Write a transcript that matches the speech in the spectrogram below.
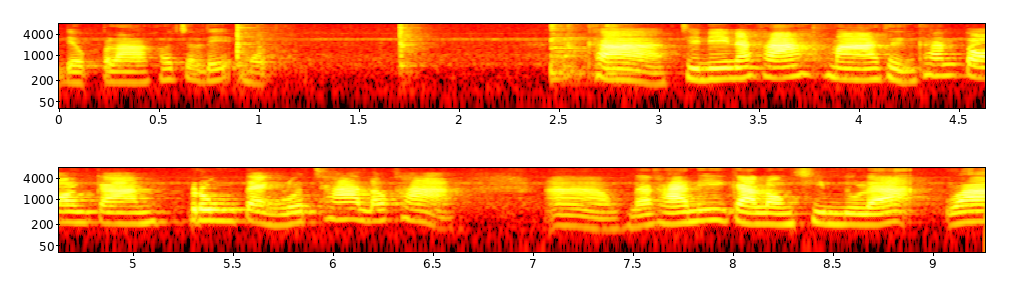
เดี๋ยวปลาเขาจะเละหมด ค่ะ ทีนี้นะคะมาถึงขั้นตอนการปรุงแต่งรสชาติแล้วค่ะอ้าวนะคะ นี่การลองชิมดูแล้วว่า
